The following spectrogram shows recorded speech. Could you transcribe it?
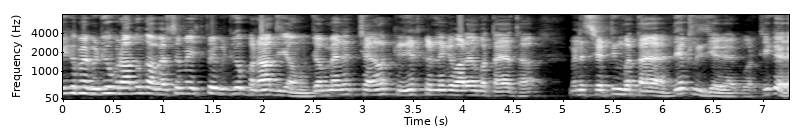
ठीक है, मैं वीडियो बना दूँगा। वैसे मैं इस पर वीडियो बना दिया हूँ। जब मैंने चैनल क्रिएट करने के बारे में बताया था, मैंने सेटिंग बताया है। देख लीजिएगा एक बार, ठीक है?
